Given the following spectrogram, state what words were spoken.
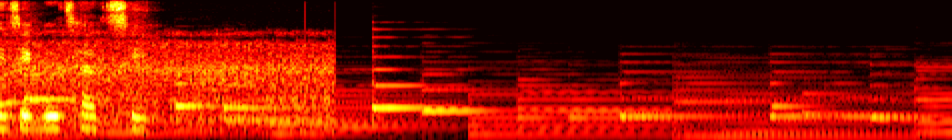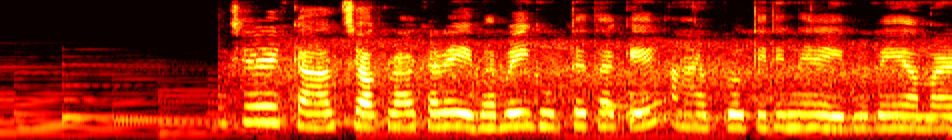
এই যে গুছাচ্ছি। কাজ চক্র আকারে এইভাবেই ঘুরতে থাকে আর প্রতিদিনের এইভাবেই আমার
